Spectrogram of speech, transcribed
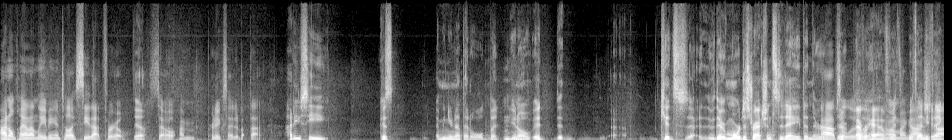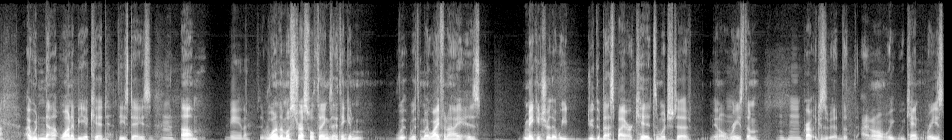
I don't plan on leaving until I see that through. Yeah. So I'm pretty excited about that. How do you see? Because, I mean, you're not that old, but Mm-hmm. you know, it. it uh, kids, uh, there are more distractions today than there, there ever have Oh with, my with anything. yeah. I would not want to be a kid these days. Mm-hmm. Um, Me either. one of the most stressful things I think in with, with my wife and I is making sure that we do the best by our kids in which to you know Mm-hmm. raise them probably because I don't know we, we can't raise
